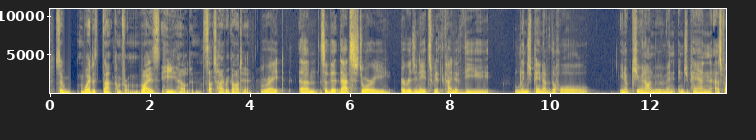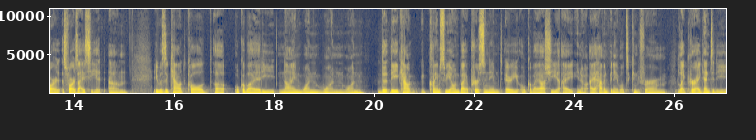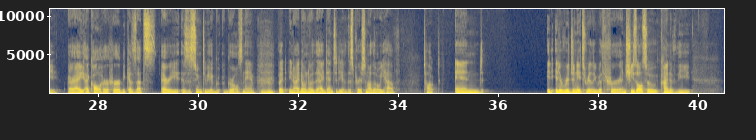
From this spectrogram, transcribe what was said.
So, where does that come from? Why is he held in such high regard here? Right. Um, so that that story originates with kind of the linchpin of the whole, you know, QAnon movement in Japan. As far as far as I see it, um, it was an account called uh, Okabayeri nine one one one. The the account claims to be owned by a person named Eri Okabayashi. I you know I haven't been able to confirm like her identity or I, I call her her because that's Eri is assumed to be a, g- a girl's name. But you know, I don't know the identity of this person, although we have talked. And it, it originates really with her, and she's also kind of the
